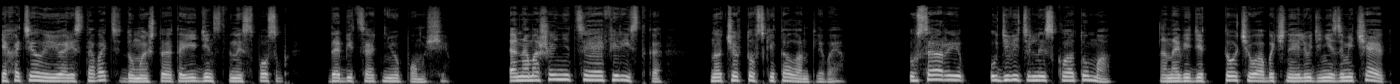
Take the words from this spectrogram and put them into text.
Я хотела ее арестовать, думая, что это единственный способ добиться от нее помощи. Она мошенница и аферистка, но чертовски талантливая. У Сары удивительный склад ума. Она видит то, чего обычные люди не замечают,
